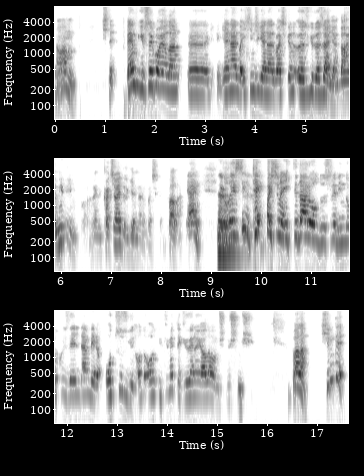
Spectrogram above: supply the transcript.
Tamam mı? İşte en yüksek oy alan e, genel ikinci genel başkanı Özgür Özel yani daha ne diyeyim hani kaç aydır genel başkan falan. Yani Evet. dolayısıyla tek başına iktidar olduğu süre 1950'den beri 30 gün o da o hükümet de güven oyu alamamış düşmüş falan. Şimdi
